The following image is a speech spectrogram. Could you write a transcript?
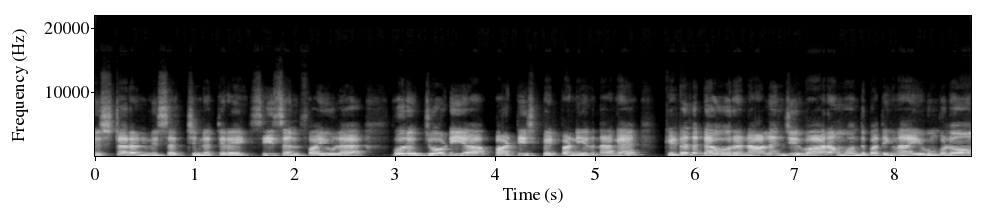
மிஸ்டர் அண்ட் மிஸ்ஸஸ் சின்னத்திரை சீசன் ஃபைவ்ல ஒரு ஜோடியா பார்ட்டிசிபேட் பண்ணியிருந்தாங்க. கிட்டத்தட்ட ஒரு 4, 5 வாரம் வந்து பார்த்தீங்கன்னா, இவங்களும்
